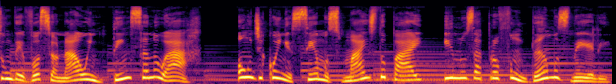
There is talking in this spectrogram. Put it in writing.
um devocional intensa no ar, onde conhecemos mais do Pai e nos aprofundamos nele.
